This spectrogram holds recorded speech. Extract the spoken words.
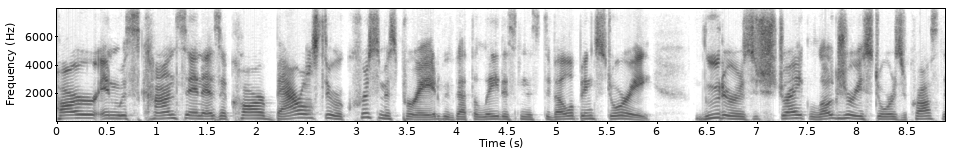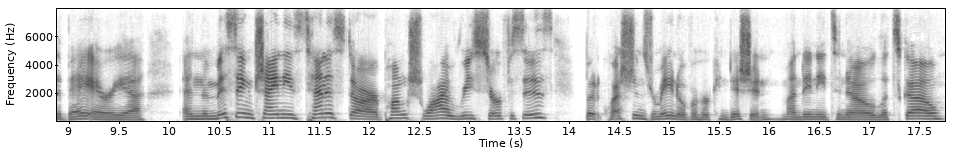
Horror in Wisconsin as a car barrels through a Christmas parade. We've got the latest in this developing story. Looters strike luxury stores across the Bay Area. And the missing Chinese tennis star Peng Shuai resurfaces, but questions remain over her condition. Monday Need to Know. Let's go.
